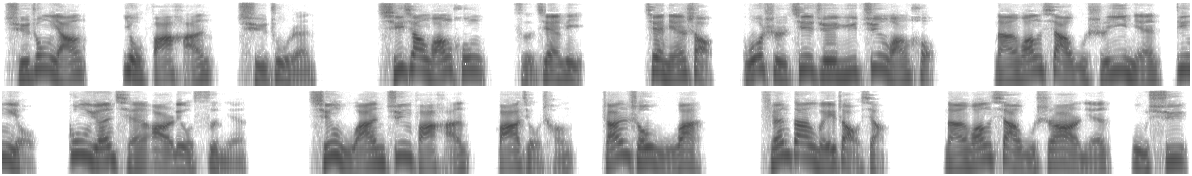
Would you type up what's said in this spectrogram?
取中阳，又伐韩，取助人。齐襄王薨，子建立。建年少，国事皆决于君王后。乃王下五十一年丁酉，公元前二六四年，秦武安军伐韩，拔九城，斩首五万。田丹为赵相。乃王下五十二年戊戌，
